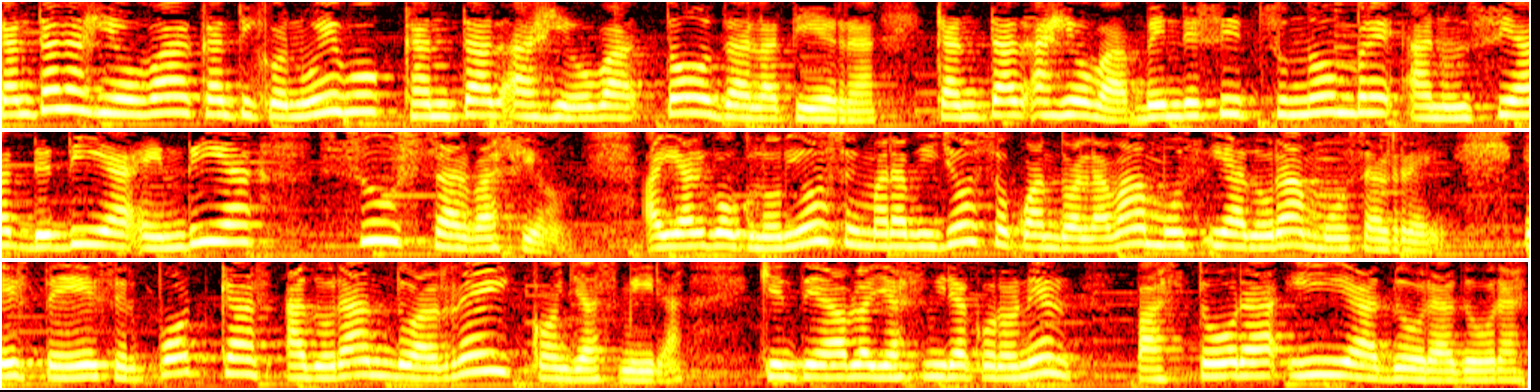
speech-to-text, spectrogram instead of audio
Cantad a Jehová cántico nuevo, cantad a Jehová toda la tierra, cantad a Jehová, bendecid su nombre, anunciad de día en día su salvación. Hay algo glorioso y maravilloso cuando alabamos y adoramos al Rey. Este es el podcast Adorando al Rey con Yasmira. Quien te habla, Yasmira Coronel, pastora y adoradora.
